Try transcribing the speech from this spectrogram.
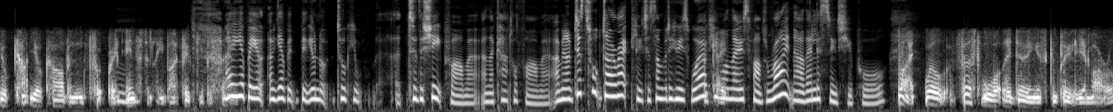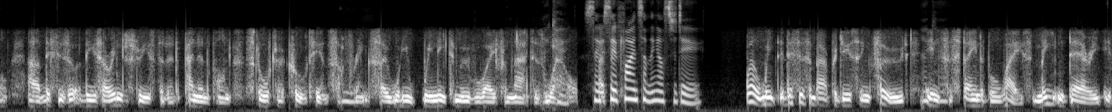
you'll cut your carbon footprint Mm. instantly by fifty percent. Oh yeah, but you're, oh, yeah, but, but you're not talking uh, to the sheep farmer and the cattle farmer. I mean, I've just talked directly to somebody who's working Okay. on those farms right now. They're listening to you, Paul. Right. Well, first of all, what they're doing is completely immoral. Uh, this is these are industries that are dependent upon slaughter, cruelty, and suffering. So we, we need to move away from that as well. So, so find something else to do. Well, we, this is about producing food in sustainable ways. Meat and dairy is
